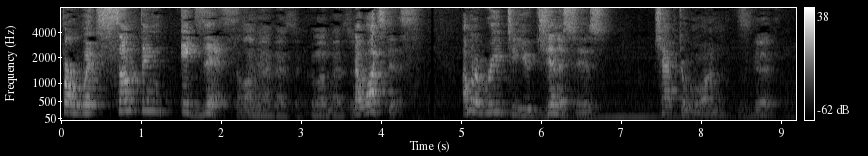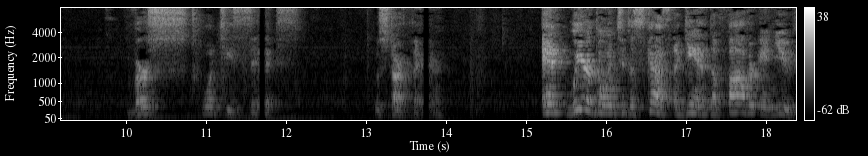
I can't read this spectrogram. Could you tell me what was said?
for which something exists. Come on. Come on, Pastor. Come on, Pastor. Now, watch this. I'm going to read to you Genesis chapter 1, This is good. verse 26. We'll start there. And we are going to discuss again the Father in you.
